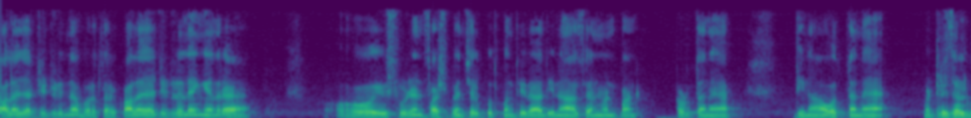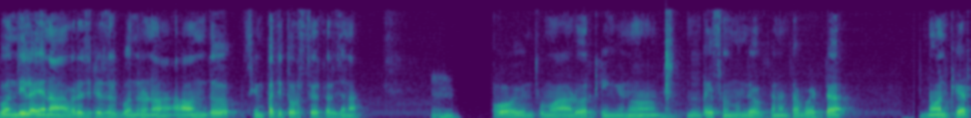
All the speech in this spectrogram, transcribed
ಕಾಲೇಜ್ ಆಟಿಟ್ಯೂಡ್ ಇಂದ ಬರ್ತಾರೆ. ಕಾಲೇಜ್ ಆಟಿಟ್ಯೂಡ್ ಹೆಂಗೆ ಅಂದ್ರೆ ಓ ಈ ಸ್ಟೂಡೆಂಟ್ ಫಸ್ಟ್ ಬೆಂಚಲ್ಲಿ ಕೂತ್ಕೊಂತಿದ್ದ ದಿನ ಅಸೈನ್ಮೆಂಟ್ ಮಾಡಿ ಕೊಡ್ತಾನೆ ದಿನ ಓದ್ತಾನೆ. ಬಟ್ ರಿಸಲ್ಟ್ ಬಂದಿಲ್ಲ ಏನೋ ಆವ್ರೇಜ್ ರಿಸಲ್ಟ್ ಬಂದ್ರು ಆ ಒಂದು ಸಿಂಪತಿ ತೋರಿಸ್ತಿರ್ತಾರೆ ಜನ. ಓ ಇವ್ನು ತುಂಬಾ ಹಾರ್ಡ್ ವರ್ಕಿಂಗ್ ಏನೋ ಲೈಫ್ ಮುಂದೆ ಹೋಗ್ತಾನೆ ಅಂತ. ಬಟ್ ನಾನ್ ಕೇರ್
